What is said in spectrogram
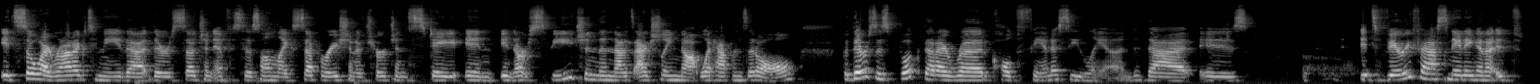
it's so ironic to me that there's such an emphasis on like separation of church and state in in our speech, and then that's actually not what happens at all. But there's this book that I read called Fantasyland that is it's very fascinating and it's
